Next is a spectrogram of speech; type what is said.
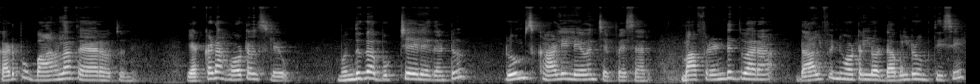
కడుపు బాణలా తయారవుతుంది. ఎక్కడా హోటల్స్ లేవు. ముందుగా బుక్ చేయలేదంటూ రూమ్స్ ఖాళీ లేవని చెప్పేశారు. మా ఫ్రెండ్ ద్వారా డాల్ఫిన్ హోటల్లో డబుల్ రూమ్ తీసి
